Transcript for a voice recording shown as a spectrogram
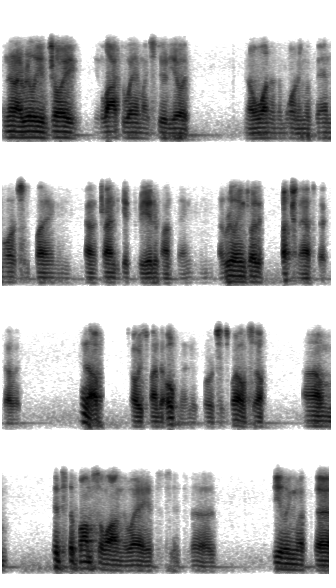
And then I really enjoy locked away in my studio at you know one in the morning with Van Morrison playing and kind of trying to get creative on things. And I really enjoy the production aspect of it. You know, it's always fun to open a new course as well. So um, it's the bumps along the way. It's, it's uh, dealing with uh,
